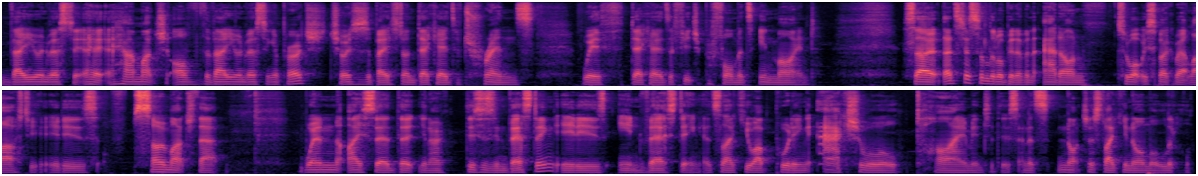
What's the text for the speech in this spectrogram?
value investing, uh, how much of the value investing approach choices are based on decades of trends with decades of future performance in mind. So that's just a little bit of an add on to what we spoke about last year. It is so much that when I said that, you know, this is investing, it is investing. It's like you are putting actual time into this, and it's not just like your normal little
